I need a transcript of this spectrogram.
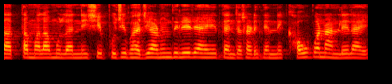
तर आत्ता मला मुलांनी शेपूची भाजी आणून दिलेली आहे त्यांच्यासाठी त्यांनी खाऊ पण आणलेला आहे.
